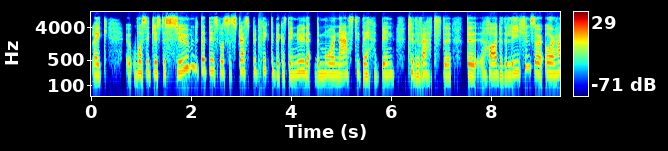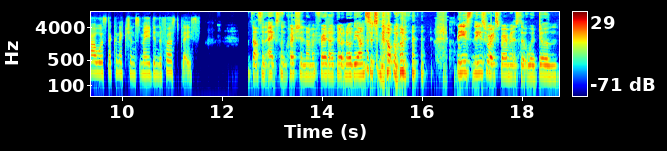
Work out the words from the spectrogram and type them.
like was it just assumed that this was a stress predictor because they knew that the more nasty they had been to the rats the the harder the lesions or or how was the connections made in the first place? That's an excellent question. I'm afraid i don't know the answer to that one. These these were experiments that were done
